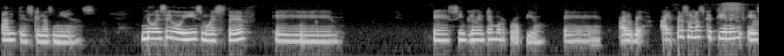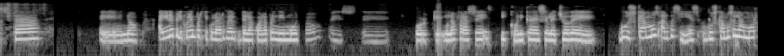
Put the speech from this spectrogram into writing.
antes que las mías. No es egoísmo, Steph. Eh, es simplemente amor propio. Eh, hay personas que tienen esta... Eh, no, hay una película en particular de, la cual aprendí mucho, este, porque una frase icónica es el hecho de buscamos, algo así es, buscamos el amor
